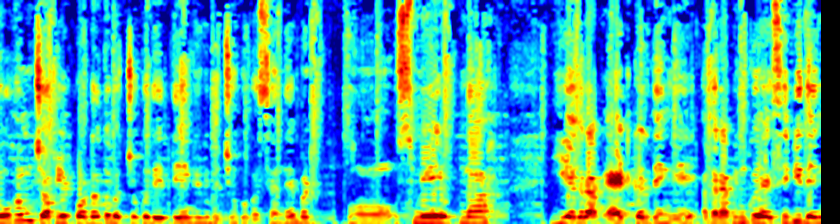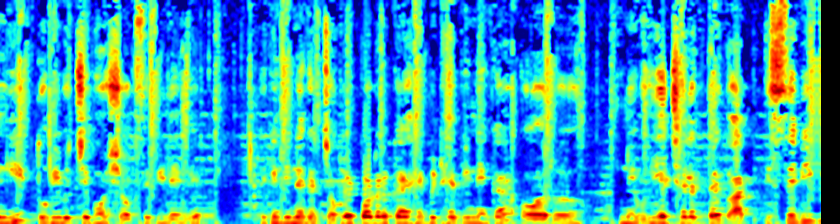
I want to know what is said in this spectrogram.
तो हम चॉकलेट पाउडर तो बच्चों को देते हैं, क्योंकि बच्चों को पसंद है बट उसमें उतना ये अगर आप ऐड कर देंगे, अगर आप इनको ऐसे भी देंगी तो भी बच्चे बहुत शौक से पी लेंगे। लेकिन जिन्हें अगर चॉकलेट पाउडर का हैबिट है पीने का, और उन्हें वही अच्छा लगता है। तो आप इससे भी,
